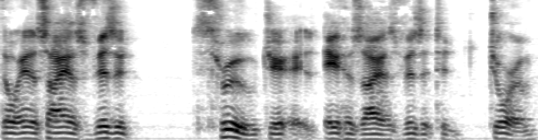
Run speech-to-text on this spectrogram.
Though Ahaziah's visit through Ahaziah's visit to Joram,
